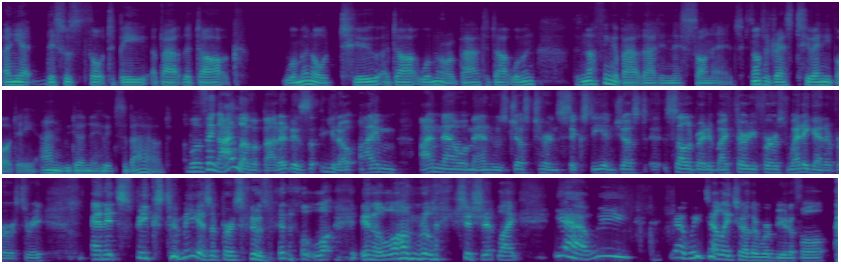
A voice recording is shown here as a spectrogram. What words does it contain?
and yet this was thought to be about the dark woman or to a dark woman or about a dark woman. There's nothing about that in this sonnet. It's not addressed to anybody and we don't know who it's about. Well the thing i love about it is you know i'm i'm now a man who's just turned 60 and just uh, celebrated my 31st wedding anniversary. And it speaks to me as a person who's been a lo- in a long relationship like yeah we yeah we tell each other we're beautiful.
